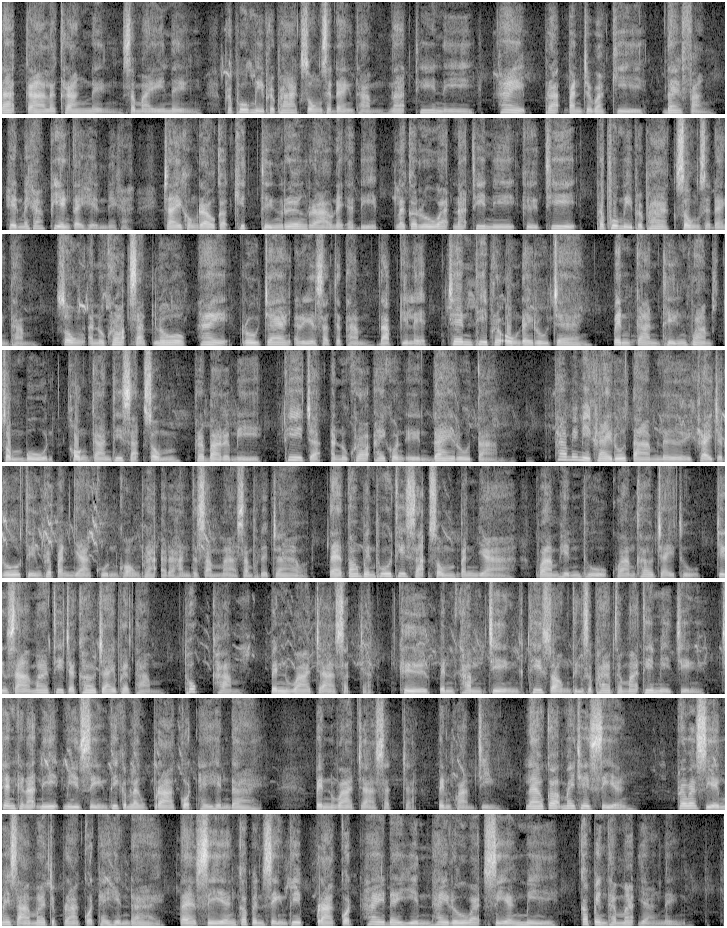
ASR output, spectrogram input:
ณกาละครั้งหนึ่ง สมัยหนึ่ง พระผู้มีพระภาคทรงแสดงธรรมณที่นี้ ให้พระปัญจวัคคีย์ได้ฟัง เห็นไหมคะ เพียงแต่เห็นเนี่ยค่ะ ใจของเราก็คิดถึงเรื่องราวในอดีต แล้วก็รู้ว่าณที่นี้คือที่พระผู้มีพระภาคทรงแสดงธรรม ทรงอนุเคราะห์สัตว์โลกให้รู้แจ้งอริยสัจธรรม ดับกิเลส เช่นที่พระองค์ได้รู้แจ้ง เป็นการถึงความสมบูรณ์ของการที่สะสมพระบารมี ที่จะอนุเคราะห์ให้คนอื่นได้รู้ตาม ถ้าไม่มีใครรู้ตามเลย ใครจะรู้ถึงพระปัญญาคุณของพระอรหันตสัมมาสัมพุทธเจ้า แต่ต้องเป็นผู้ที่สะสมปัญญา ความเห็นถูกความเข้าใจถูก จึงสามารถที่จะเข้าใจพระธรรม ทุกคำเป็นวาจาสัจจะคือเป็นคำจริงที่ส่องถึงสภาพธรรมะที่มีจริง เช่นขณะนี้มีสิ่งที่กำลังปรากฏให้เห็นได้ เป็นวาจาสัจจะเป็นความจริง แล้วก็ไม่ใช่เสียง เพราะว่าเสียงไม่สามารถจะปรากฏให้เห็นได้ แต่เสียงก็เป็นสิ่งที่ปรากฏให้ได้ยิน ให้รู้ว่าเสียงมี ก็เป็นธรรมะอย่างหนึ่ง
